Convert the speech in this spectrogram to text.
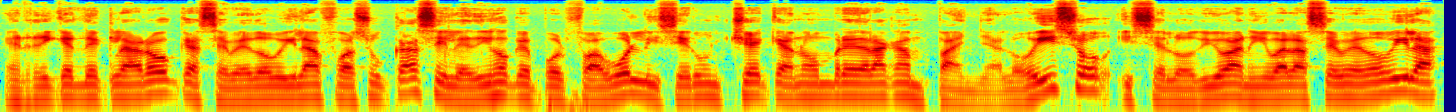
Enríquez declaró que Acevedo Vilá fue a su casa y le dijo que por favor le hiciera un cheque a nombre de la campaña. Lo hizo y se lo dio a Aníbal Acevedo Vilá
